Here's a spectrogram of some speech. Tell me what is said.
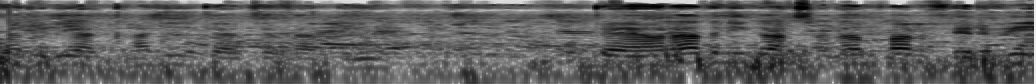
ਮੇਰੀ ਅੱਖਾਂ ਜੀ ਕੈਪਚਰ ਕਰਦੀ ਹੈ ਕੈਮਰਾ ਤਾਂ ਨਹੀਂ ਕਰ ਸਕਦਾ ਪਰ ਫਿਰ ਵੀ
